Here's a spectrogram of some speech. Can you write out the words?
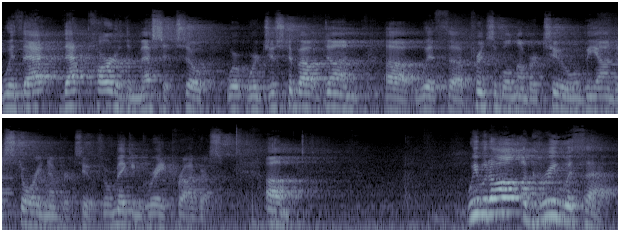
with that, that part of the message. So we're, we're just about done uh, with uh, principle number two. We'll be on to story number two. So we're making great progress. Um, we would all agree with that.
